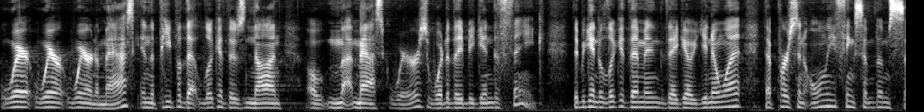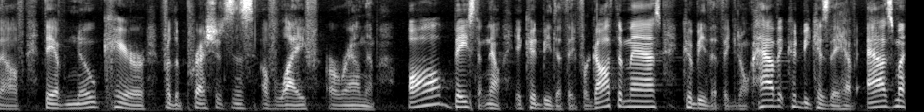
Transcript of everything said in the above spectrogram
wear, wear, wearing a mask. And the people that look at those non oh, mask wearers, what do they begin to think? They begin to look at them and they go, you know what? That person only thinks of themselves. They have no care for the preciousness of life around them. All based on, now, it could be that they forgot the mask, it could be that they don't have it, it could be because they have asthma,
